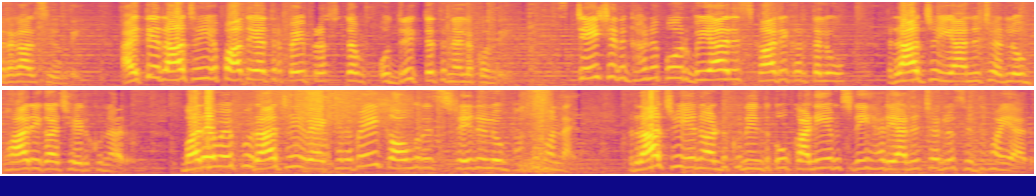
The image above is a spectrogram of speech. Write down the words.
జరగాల్సి ఉంది. అయితే రాజయ్య పాదయాత్రపై ప్రస్తుతం ఉద్రిక్తత నెలకొంది. స్టేషన్ ఘనపూర్ బీఆర్ఎస్ కార్యకర్తలు రాజయ్య అనుచరులు భారీగా చేరుకున్నారు. మరోవైపు రాజయ్య వ్యాఖ్యలపై కాంగ్రెస్ శ్రేణులు భగ్గుమన్నాయి. రాజయ్యను అడ్డుకునేందుకు కడియం శ్రీహరి అనుచరులు సిద్ధమయ్యారు.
